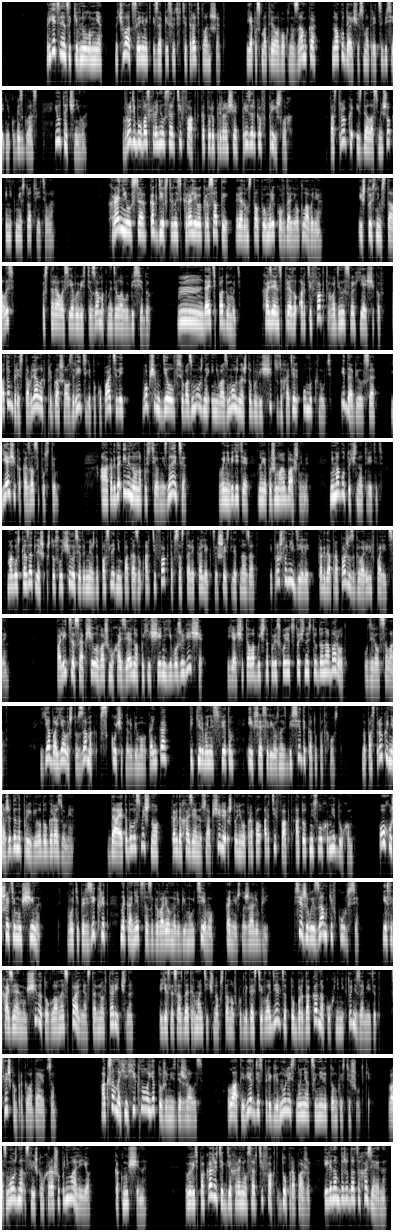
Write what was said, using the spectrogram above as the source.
Приятельница кивнула мне, начала оценивать и записывать в тетрадь планшет. Я посмотрела в окна замка, ну а куда еще смотреть собеседнику без глаз, и уточнила. Вроде бы у вас хранился артефакт, который превращает призраков в пришлых. Постройка издала смешок и не к месту ответила. Хранился, как девственность королевы красоты, рядом с толпой моряков дальнего плавания. И что с ним сталось? Постаралась я вывести замок на деловую беседу. Ммм, дайте подумать. Хозяин спрятал артефакт в один из своих ящиков, потом переставлял их, приглашал зрителей, покупателей. В общем, делал все возможное и невозможное, чтобы вещицу захотели умыкнуть. И добился. Ящик оказался пустым. А когда именно он опустел, не знаете? Вы не видите, но я пожимаю башнями. Не могу точно ответить. Могу сказать лишь, что случилось это между последним показом артефактов в составе коллекции 6 лет назад и прошлой неделей, когда о пропаже заговорили в полиции. Полиция сообщила вашему хозяину о похищении его же вещи? Я считал, обычно происходит с точностью да наоборот, удивился Лад. Я боялась, что замок вскочит на любимого конька, пикирование с Фетом и вся серьезность беседы коту под хвост. Но постройка неожиданно проявила благоразумие. Да, это было смешно, когда хозяину сообщили, что у него пропал артефакт, а тот ни слухом, ни духом. Ох уж эти мужчины! Вот теперь Зигфрид наконец-то заговорил на любимую тему, конечно же, о любви. Все живые замки в курсе. Если хозяин мужчина, то главная спальня, остальное вторично. Если создать романтичную обстановку для гостей владельца, то бардака на кухне никто не заметит. Слишком проголодаются. Оксана хихикнула, я тоже не сдержалась. Лат и Вердис переглянулись, но не оценили тонкости шутки. Возможно, слишком хорошо понимали ее, как мужчины. «Вы ведь покажете, где хранился артефакт до пропажи, или нам дожидаться хозяина?»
